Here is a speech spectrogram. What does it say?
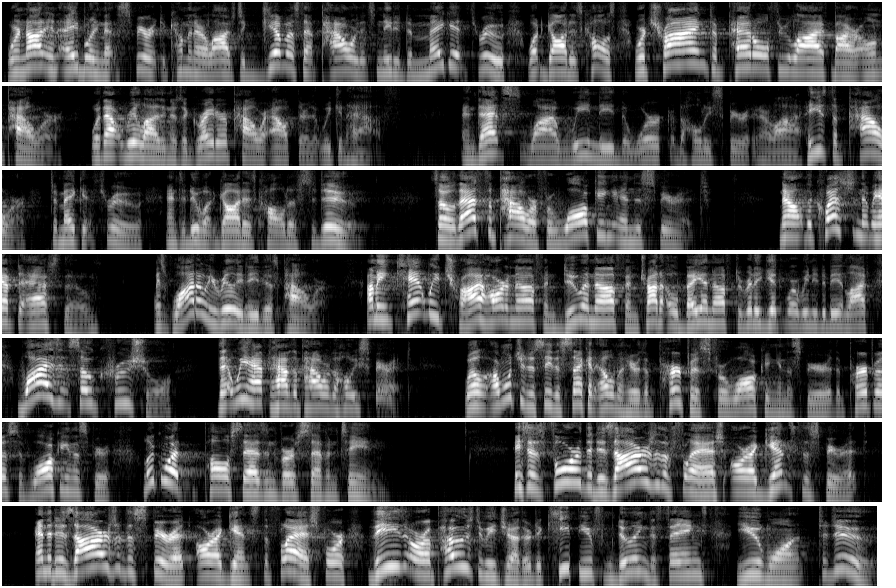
We're not enabling that Spirit to come in our lives to give us that power that's needed to make it through what God has called us. We're trying to pedal through life by our own power without realizing there's a greater power out there that we can have. And that's why we need the work of the Holy Spirit in our life. He's the power to make it through and to do what God has called us to do. So that's the power for walking in the Spirit. Now, the question that we have to ask, though, is why do we really need this power? I mean, can't we try hard enough and do enough and try to obey enough to really get where we need to be in life? Why is it so crucial that we have to have the power of the Holy Spirit? Well, I want you to see the second element here the purpose for walking in the Spirit, the purpose of walking in the Spirit. Look what Paul says in verse 17. He says, For the desires of the flesh are against the Spirit, and the desires of the Spirit are against the flesh. For these are opposed to each other to keep you from doing the things you want to do.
